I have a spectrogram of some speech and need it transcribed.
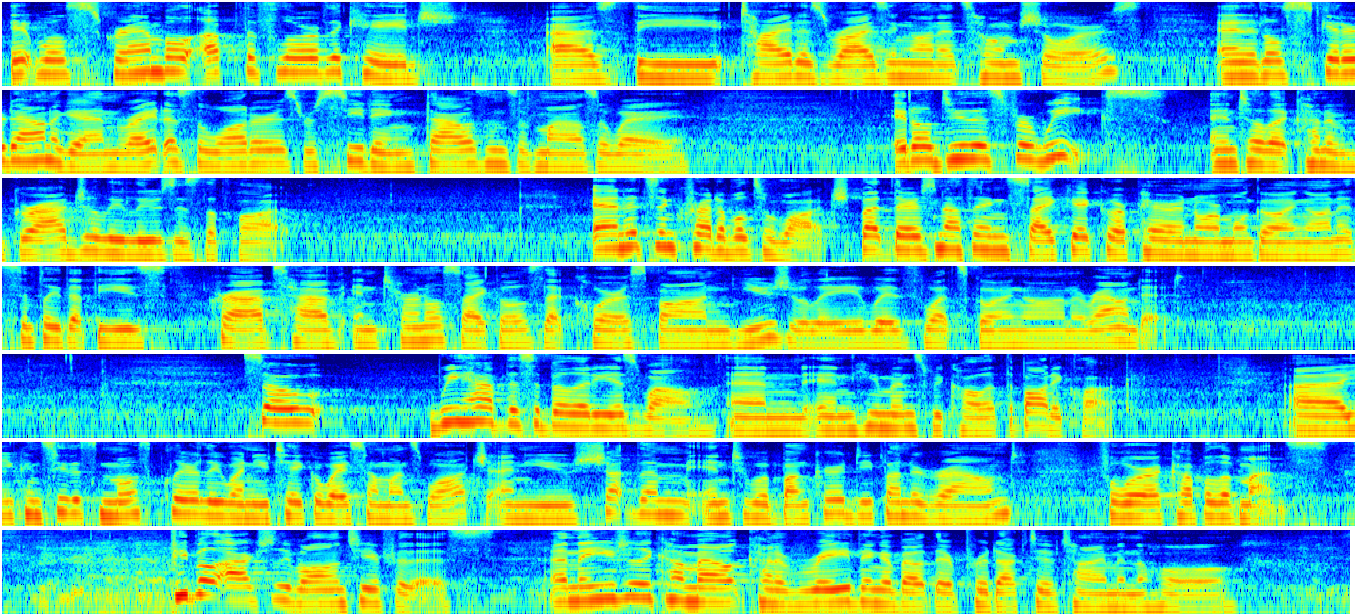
it will scramble up the floor of the cage as the tide is rising on its home shores, and it'll skitter down again right as the water is receding thousands of miles away. It'll do this for weeks until it kind of gradually loses the plot. And it's incredible to watch, but there's nothing psychic or paranormal going on. It's simply that these crabs have internal cycles that correspond usually with what's going on around it. So we have this ability as well, and in humans we call it the body clock. Uh, you can see this most clearly when you take away someone's watch and you shut them into a bunker deep underground for a couple of months. People actually volunteer for this, and they usually come out kind of raving about their productive time in the hole.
